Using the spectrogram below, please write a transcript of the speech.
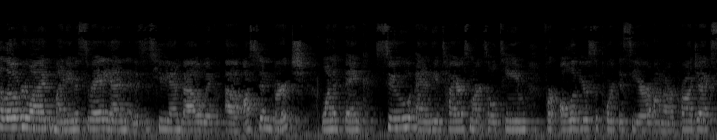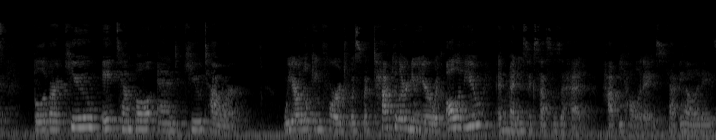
Hello everyone, my name is Soraya Yen and this is Hugh Yan Bao with uh, Austin Birch. Want to thank Sue and the entire Smart Sold team for all of your support this year on our projects Boulevard Q, 8 Temple, and Q Tower. We are looking forward to a spectacular new year with all of you and many successes ahead. Happy holidays. Happy holidays.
